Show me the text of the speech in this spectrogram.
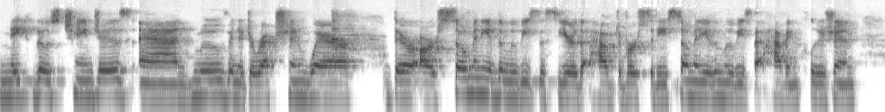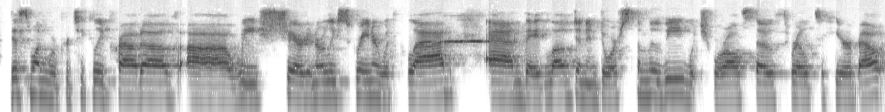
make those changes and move in a direction where there are so many of the movies this year that have diversity, so many of the movies that have inclusion. This one we're particularly proud of. Uh, we shared an early screener with GLAAD, and they loved and endorsed the movie, which we're also thrilled to hear about.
